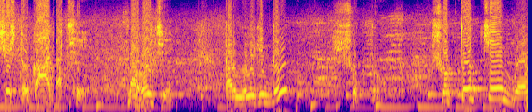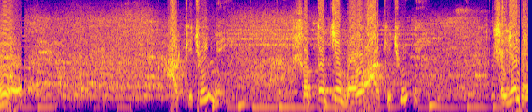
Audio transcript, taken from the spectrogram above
শ্রেষ্ঠ কাজ আছে বা হয়েছে তার মূলে কিন্তু সত্য। সত্য হচ্ছে বড় আর কিছুই নেই। সত্য হচ্ছে বড় আর কিছুই নেই। সেই জন্যে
